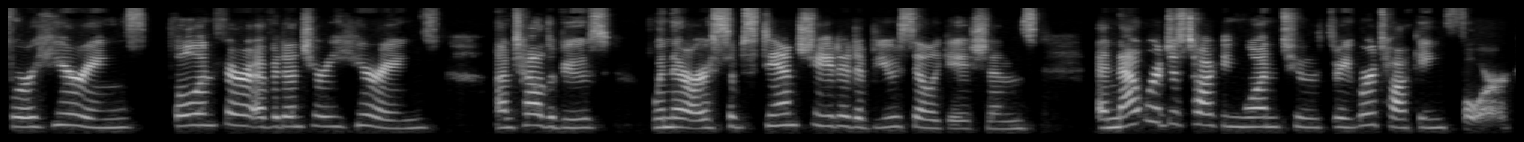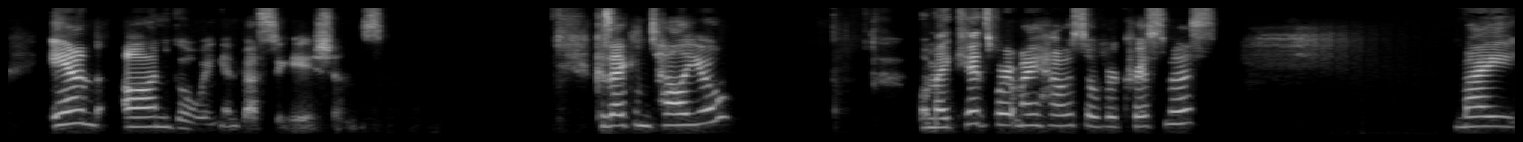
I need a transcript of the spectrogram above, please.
for hearings, full and fair evidentiary hearings on child abuse when there are substantiated abuse allegations. And now we're just talking one, two, three, we're talking four, and ongoing investigations. Because I can tell you, when my kids were at my house over Christmas, my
